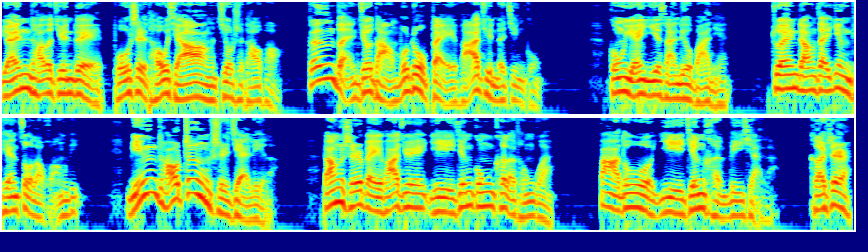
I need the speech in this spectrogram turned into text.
元朝的军队不是投降就是逃跑，根本就挡不住北伐军的进攻。公元一三六八年，朱元璋在应天做了皇帝，明朝正式建立了。当时北伐军已经攻克了潼关，大都已经很危险了。可是。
